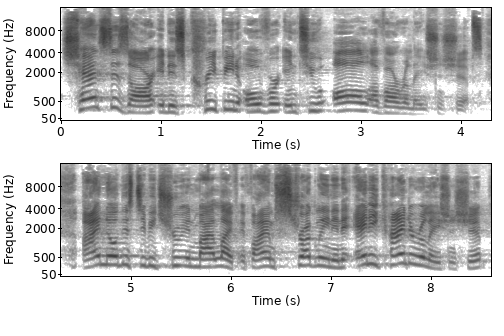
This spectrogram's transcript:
chances are it is creeping over into all of our relationships. I know this to be true in my life. If I am struggling in any kind of relationship,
